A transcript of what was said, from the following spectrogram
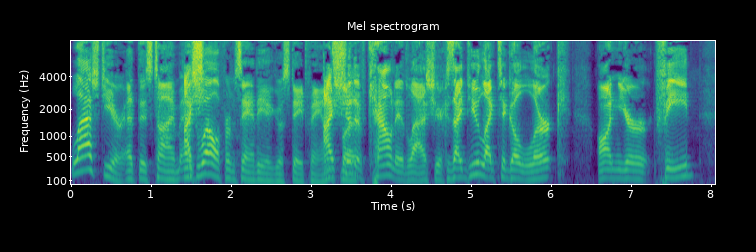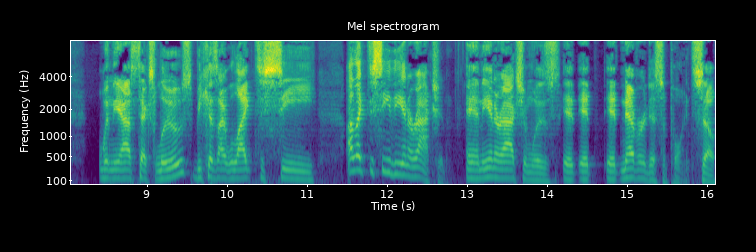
last year at this time as sh- well from San Diego State fans. I should but- have counted last year because I do like to go lurk on your feed when the Aztecs lose because I like to see I like to see the interaction. And the interaction was it it it never disappoints. So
